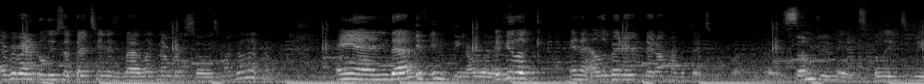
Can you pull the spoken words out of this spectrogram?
everybody believes that thirteen is a bad luck number, so it's my good luck number. And If anything, I would if you look in an elevator, they don't have a thirteen floor because Some do. it's believed to be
